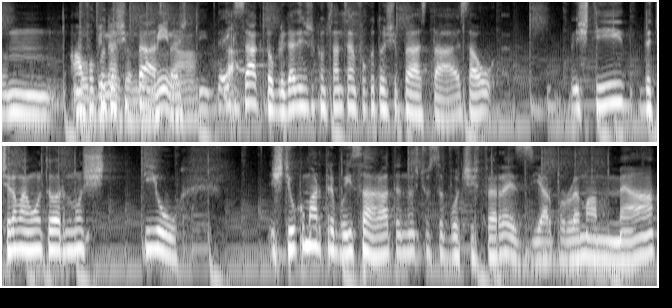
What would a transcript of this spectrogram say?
Um, am făcut-o și pe lumina, asta, știi? Da. Exact, obligat de circunstanțe am făcut-o și pe asta. Sau, știi, de cele mai multe ori nu știu știu cum ar trebui să arate, nu știu să vociferez, iar problema mea,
